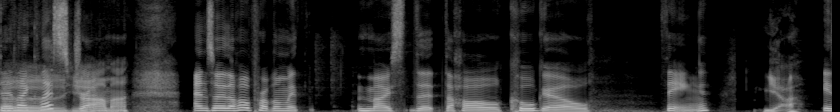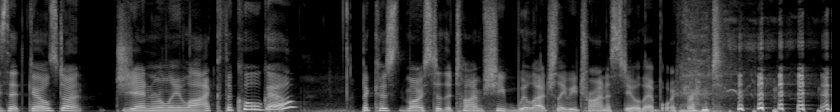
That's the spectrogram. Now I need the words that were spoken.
They're uh, like Oh, less yeah. drama. And so the whole problem with most the the whole cool girl thing Yeah. is that girls don't generally like the cool girl because most of the time she will actually be trying to steal their boyfriend.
